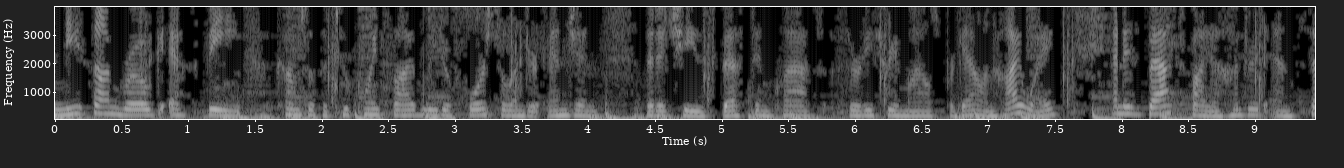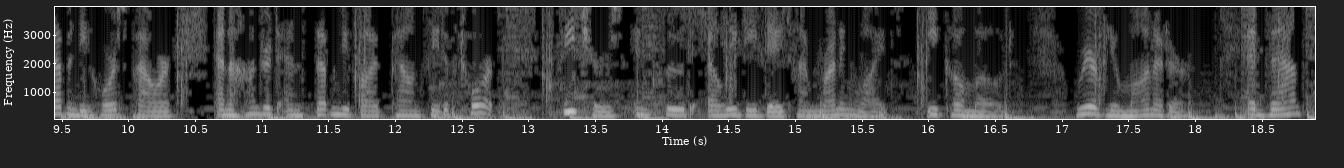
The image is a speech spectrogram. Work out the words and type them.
Nissan Rogue SV comes with a 2.5 liter four cylinder engine that achieves best in class 33 miles per gallon highway and is backed by 170 horsepower and 175 pound feet of torque. Features include LED daytime running lights, eco mode, rear view monitor, advanced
